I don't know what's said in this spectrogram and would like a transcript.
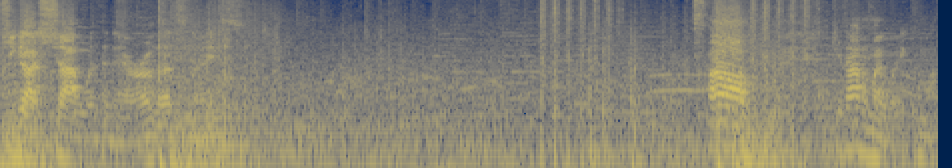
She got shot with an arrow, that's nice. Oh, get out of my way, come on.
